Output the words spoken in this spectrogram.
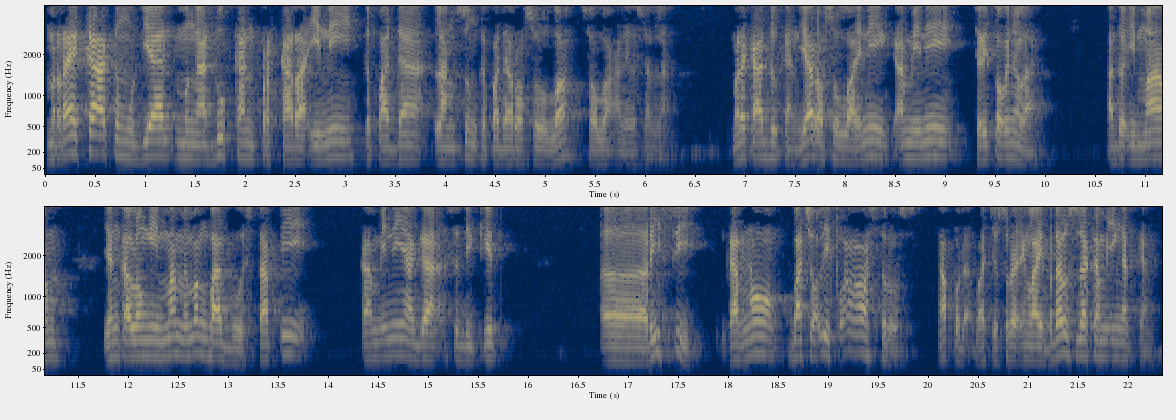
Mereka kemudian mengadukan perkara ini kepada langsung kepada Rasulullah Sallallahu Alaihi Wasallam. Mereka adukan, ya Rasulullah ini kami ini ceritanya lah. Ada imam yang kalau ngimam memang bagus, tapi kami ini agak sedikit uh, risih karena baca al-ikhlas terus. Ngapa tidak baca surat yang lain? Padahal sudah kami ingatkan.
